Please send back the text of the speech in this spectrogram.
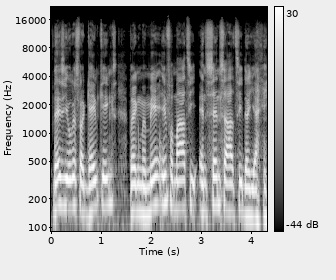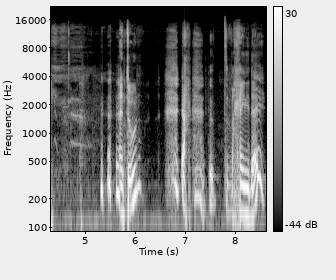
Deze jongens van Game Kings brengen me meer informatie en sensatie dan jij. en toen Geen idee.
